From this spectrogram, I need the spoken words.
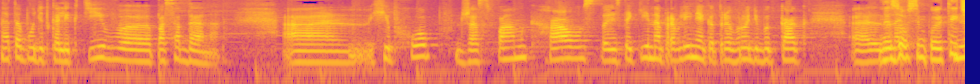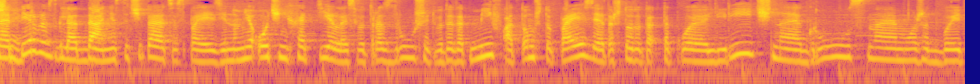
Это будет коллектив э, Пасадена. А, Хип-хоп, джаз-фанк, хаус, то есть такие направления, которые вроде бы как... э, Не на- зовсім поетичні. На первый взгляд, да, не сочетаются с поэзией, но мне очень хотелось вот разрушить вот этот миф о том, что поэзия это что-то та- такое лиричное, грустное, может быть,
